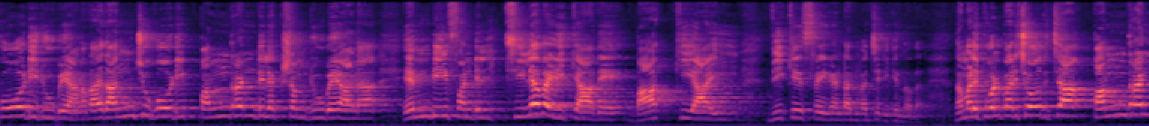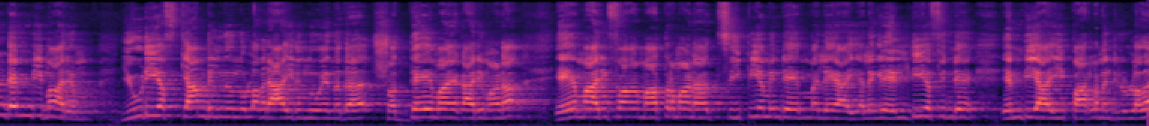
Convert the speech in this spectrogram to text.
കോടി രൂപയാണ്. അതായത് അഞ്ചു കോടി പന്ത്രണ്ട് ലക്ഷം രൂപയാണ് എം ബി ഫണ്ടിൽ ചിലവഴിക്കാതെ ബാക്കിയായി വി കെ ശ്രീകണ്ഠൻ വച്ചിരിക്കുന്നത്. നമ്മളിപ്പോൾ പരിശോധിച്ച പന്ത്രണ്ട് എം പിമാരും യു ഡി എഫ് ക്യാമ്പിൽ നിന്നുള്ളവരായിരുന്നു എന്നത് ശ്രദ്ധേയമായ കാര്യമാണ്. എ എം ആരിഫ മാത്രമാണ് സി പി എമ്മിന്റെ എം എൽ എ ആയി അല്ലെങ്കിൽ എൽ ഡി എഫിന്റെ എം പി ആയി പാർലമെന്റിലുള്ളത്.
